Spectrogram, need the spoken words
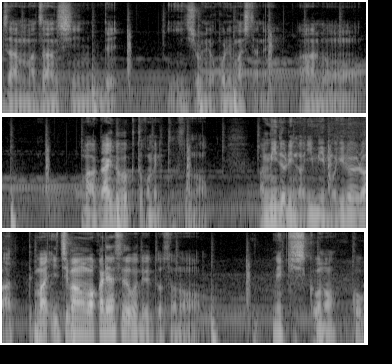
ざまあ、斬新で印象に残りましたね。あのまあ、ガイドブックとか見るとその、まあ、緑の意味もいろいろあって、まあ、一番分かりやすいところで言うとそのメキシコの国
